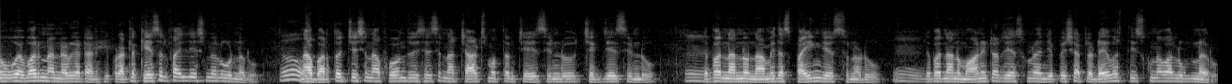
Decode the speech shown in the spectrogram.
నువ్వు ఎవరు నన్ను అడగటానికి? ఇప్పుడు అట్లా కేసులు ఫైల్ చేసిన వాళ్ళు ఉన్నారు. నా భర్త వచ్చేసి నా ఫోన్ చూసేసి నా చార్ట్స్ మొత్తం చేసిండు చెక్ చేసిండు. లేకపోతే నన్ను నా మీద స్పైయింగ్ చేస్తున్నాడు. లేకపోతే నన్ను మానిటర్ చేస్తున్నాడు అని చెప్పేసి అట్లా డైవర్స్ తీసుకున్న వాళ్ళు ఉన్నారు.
